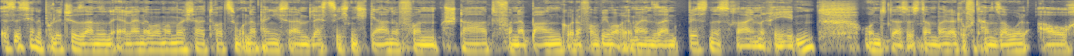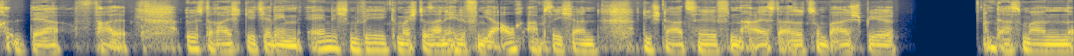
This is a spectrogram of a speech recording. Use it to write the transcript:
es ist ja eine politische Sache, so eine Airline, aber man möchte halt trotzdem unabhängig sein und lässt sich nicht gerne von Staat, von der Bank oder von wem auch immer in sein Business reinreden. Und das ist dann bei der Lufthansa wohl auch der Fall. Österreich geht ja den ähnlichen Weg, möchte seine Hilfen ja auch absichern. Die Staatshilfen heißt also zum Beispiel, dass man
